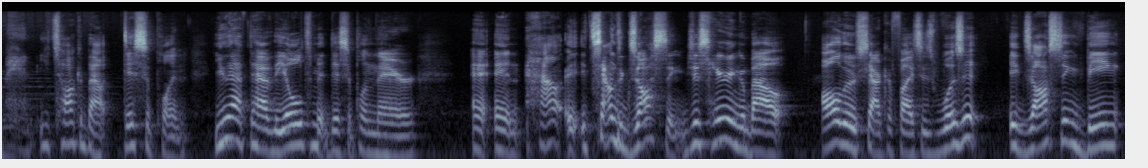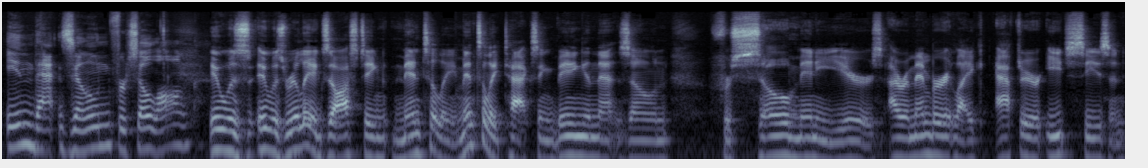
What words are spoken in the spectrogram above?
man, you talk about discipline. You have to have the ultimate discipline there, and, and how it sounds exhausting just hearing about all those sacrifices. Was it exhausting being in that zone for so long? it was it was really exhausting mentally mentally taxing being in that zone for so many years i remember like after each season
